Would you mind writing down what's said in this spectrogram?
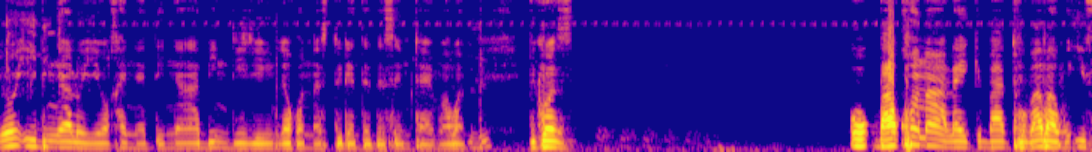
yo eating alo yo kanya ting uh, being DJ le gonna student at the same time, wa bona? Mhm. because o ba kgona like batho ba bangwe if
